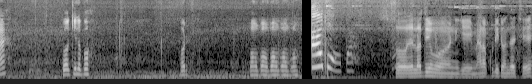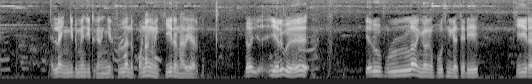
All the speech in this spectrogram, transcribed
ஆ? போ கீழே போ. ஓடு. போங்க போங்க போங்க போங்க போங்க. ஸோ எல்லாத்தையும் இன்னைக்கு மேலே கூட்டிகிட்டு வந்தாச்சு. எல்லாம் இங்கிட்டு மேய்ஞ்சிட்டு இருக்காங்க. இங்கிட்டு ஃபுல்லாக இந்த பொன்னாங்கண்ணி கீரை நிறையா இருக்கும். இதில் எருவு. எருவு ஃபுல்லாக இங்கே வருங்க பூசணிக்காய் செடி கீரை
